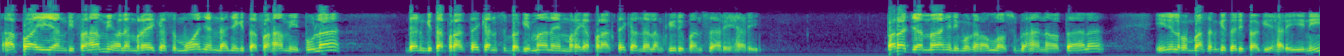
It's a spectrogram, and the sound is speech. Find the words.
Apa yang difahami oleh mereka semuanya hendaknya kita fahami pula dan kita praktekkan sebagaimana yang mereka praktekkan dalam kehidupan sehari-hari. Para jamaah yang dimulakan Allah Subhanahu wa taala, inilah pembahasan kita di pagi hari ini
